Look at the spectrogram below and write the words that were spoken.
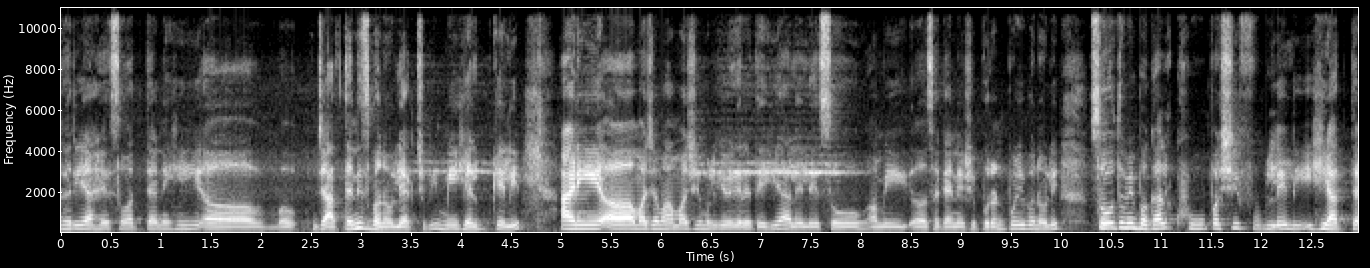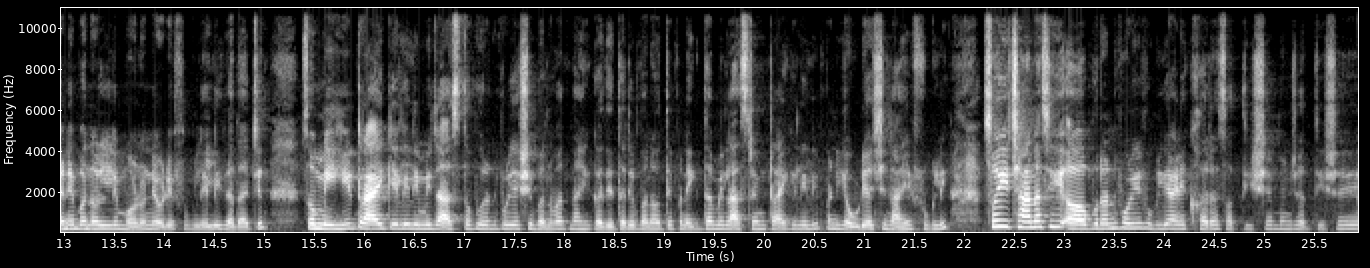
घरी आहे. सो आत्यानेही म्हणजे आत्यानीच बनवली ॲक्च्युली मी हेल्प केली. आणि माझ्या मामाची मुलगी वगैरे तेही आलेले. सो आम्ही सगळ्यांनी अशी पुरणपोळी बनवली. सो तुम्ही बघाल खूप अशी फुगलेली ही आत्याने बनवलेली म्हणून एवढी फुगलेली कदाचित. सो मीही ट्राय केलेली. मी जास्त पुरणपोळी अशी बनवत नाही कधीतरी बनवते पण एकदा मी लास्ट टाईम ट्राय केलेली पण एवढी अशी नाही फुगली. सो ही छान अशी पुरणपोळी फुगली आणि खरंच अतिशय म्हणजे अतिशय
